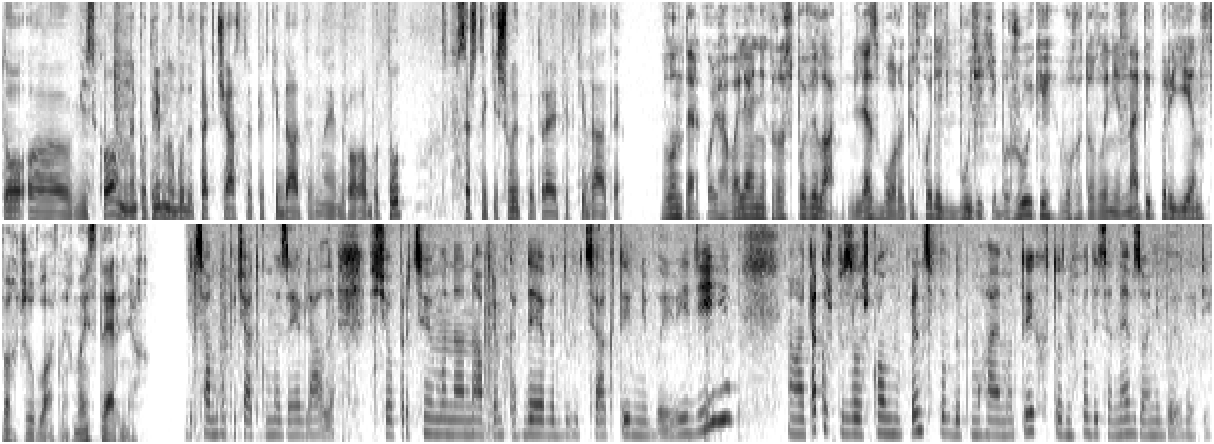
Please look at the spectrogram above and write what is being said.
то е, військовим не потрібно буде так часто підкидати в неї дрова, бо тут все ж таки швидко треба підкидати. Волонтерка Ольга Валянік розповіла, для збору підходять будь-які буржуйки, виготовлені на підприємствах чи у власних майстернях. Від самого початку ми заявляли, що працюємо на напрямках, де ведуться активні бойові дії. А також по залишковому принципу допомагаємо тих, хто знаходиться не в зоні бойових дій.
